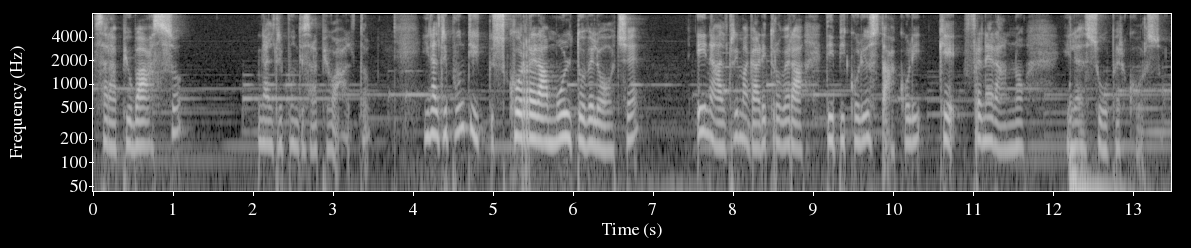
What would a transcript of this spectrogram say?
sarà più basso, in altri punti sarà più alto, in altri punti scorrerà molto veloce e in altri magari troverà dei piccoli ostacoli che freneranno il suo percorso.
